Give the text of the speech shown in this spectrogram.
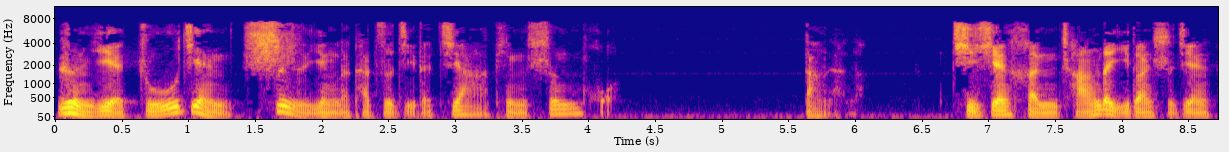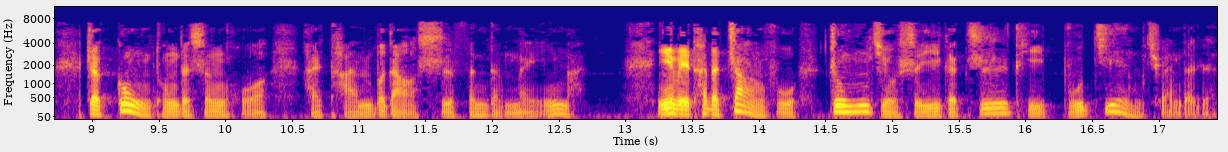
润叶逐渐适应了他自己的家庭生活。当然了，起先很长的一段时间，这共同的生活还谈不到十分的美满，因为她的丈夫终究是一个肢体不健全的人，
